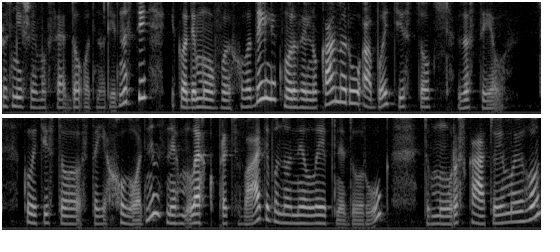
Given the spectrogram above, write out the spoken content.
Розмішуємо все до однорідності і кладемо в холодильник, морозильну камеру, аби тісто застило. Коли тісто стає холодним, з ним легко працювати, воно не липне до рук, тому розкатуємо його,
